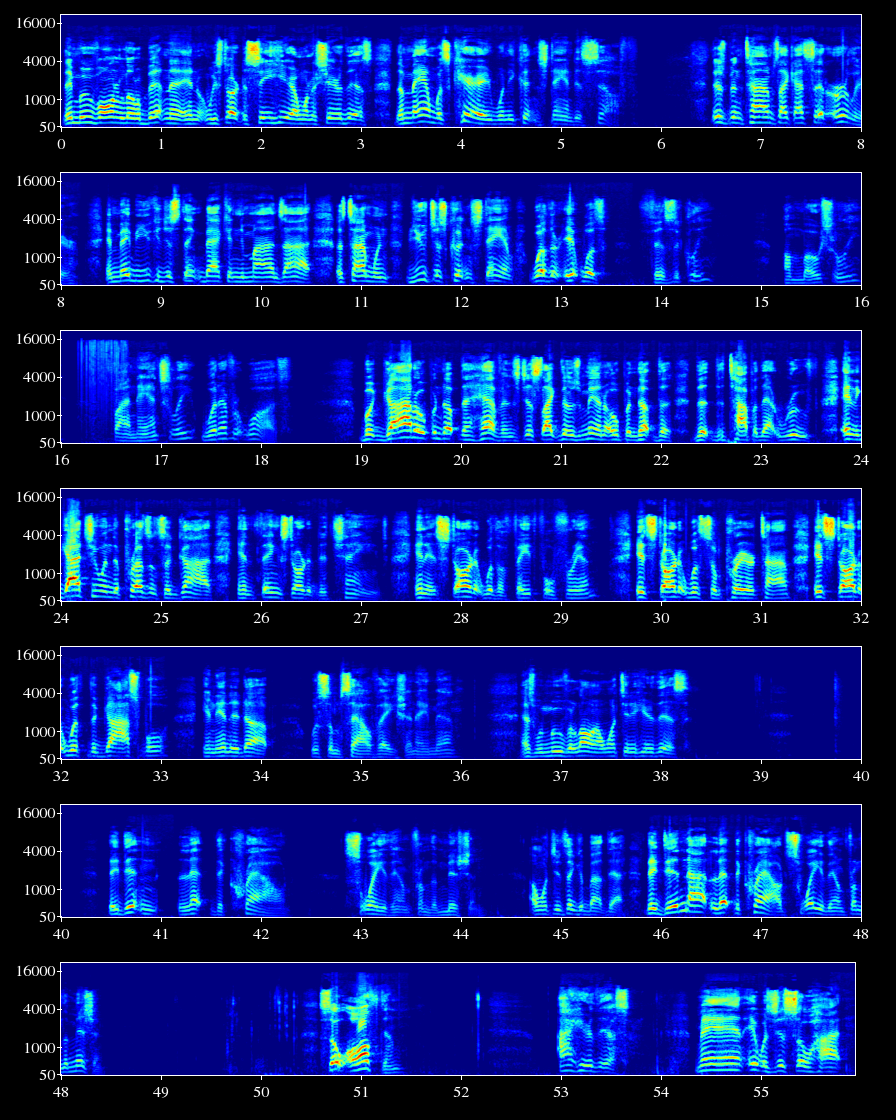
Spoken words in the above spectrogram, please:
They move on a little bit, and, and we start to see here. I want to share this. The man was carried when he couldn't stand himself. There's been times, like I said earlier, and maybe you can just think back in your mind's eye, a time when you just couldn't stand, whether it was physically, emotionally, financially, whatever it was. But God opened up the heavens just like those men opened up the, the, the, top of that roof. And it got you in the presence of God, and things started to change. And it started with a faithful friend. It started with some prayer time. It started with the gospel and ended up with some salvation. Amen. As we move along, I want you to hear this. They didn't let the crowd sway them from the mission. I want you to think about that. They did not let the crowd sway them from the mission. So often, I hear this. Man, it was just so hot,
